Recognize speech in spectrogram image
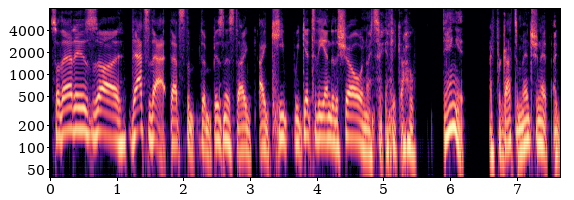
So that is uh, that's that. That's the the business that I I keep. We get to the end of the show, and I say I think, oh, dang it, I forgot to mention it. I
